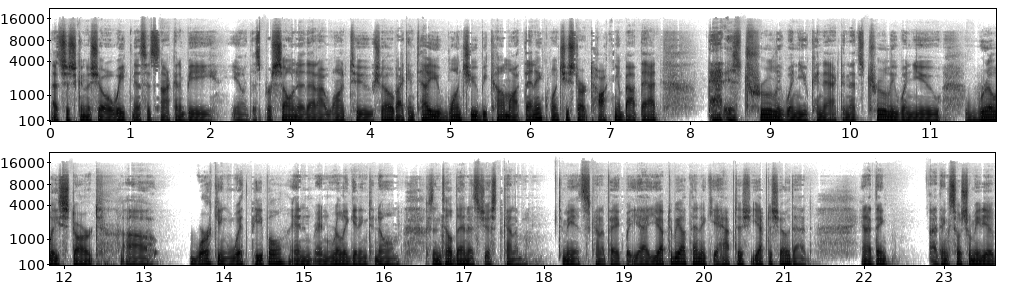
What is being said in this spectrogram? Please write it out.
that's just going to show a weakness. It's not going to be you know this persona that i want to show. But i can tell you once you become authentic once you start talking about that that is truly when you connect. And that's truly when you really start uh, working with people and, and really getting to know them because until then it's just kind of to me it's kind of fake but yeah you have to be authentic. You have to you have to show that. And i think i think social media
